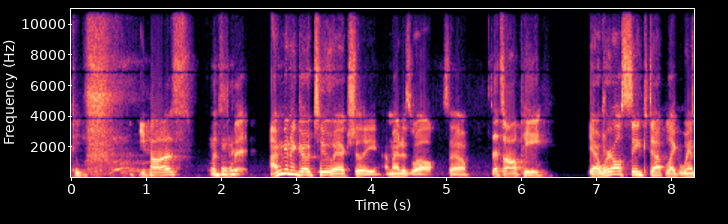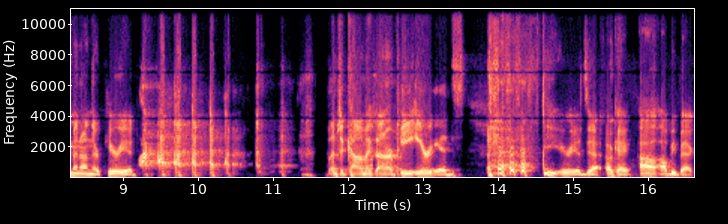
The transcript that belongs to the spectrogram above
pee? Pee pause. Let's do it. I'm gonna go too. Actually, I might as well. So Let's all pee. yeah, we're all synced up like women on their period. Bunch of comics on our pee periods. P periods. Yeah. Okay. I'll I'll be back.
